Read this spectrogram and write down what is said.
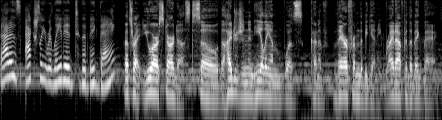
that is actually related to the Big Bang? That's right. You are stardust. So the hydrogen and helium was kind of there from the beginning, right after the Big Bang.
